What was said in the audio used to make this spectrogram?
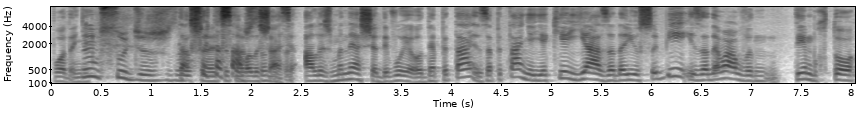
подані. Ну, суть ж Так, суть та сама лишається. Але ж мене ще дивує одне питання, запитання, яке я задаю собі і задавав тим, хто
